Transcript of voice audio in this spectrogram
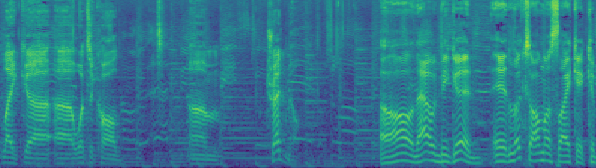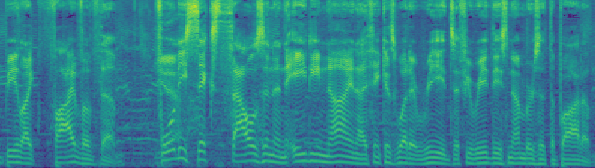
like uh, uh, what's it called? Um, treadmill. Oh, that would be good. It looks almost like it could be like five of them. 46,089, I think, is what it reads if you read these numbers at the bottom.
